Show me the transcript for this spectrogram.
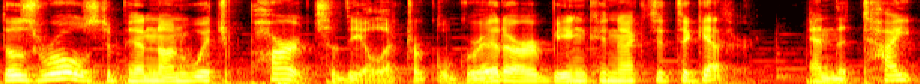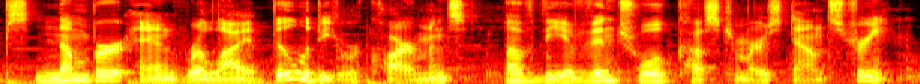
Those roles depend on which parts of the electrical grid are being connected together, and the types, number, and reliability requirements of the eventual customers downstream.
